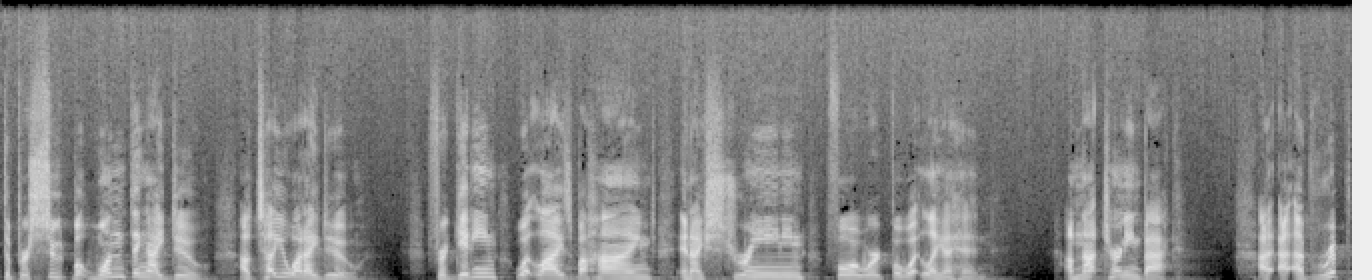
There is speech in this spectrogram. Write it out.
the pursuit. But one thing I do, I'll tell you what I do. Forgetting what lies behind, and I straining forward for what lay ahead. I'm not turning back. I, I've ripped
